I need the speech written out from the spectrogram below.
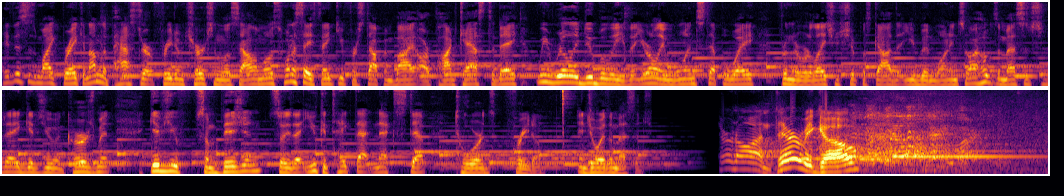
Hey, this is Mike Brake, and I'm the pastor at Freedom Church in Los Alamos. I want to say thank you for stopping by our podcast today. We really do believe that you're only one step away from the relationship with God that you've been wanting. So I hope the message today gives you encouragement, gives you some vision so that you can take that next step towards freedom. Enjoy the message. Turn on. There we go.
